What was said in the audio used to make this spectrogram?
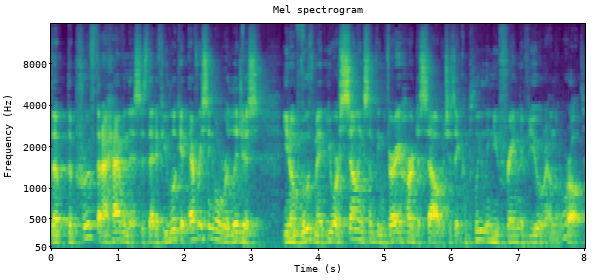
the the proof that I have in this is that if you look at every single religious you know movement, you are selling something very hard to sell, which is a completely new frame of view around the world.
